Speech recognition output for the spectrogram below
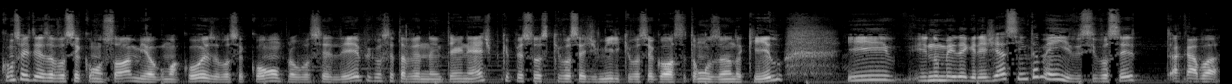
Com certeza você consome alguma coisa, você compra, você lê porque você está vendo na internet, porque pessoas que você admira que você gosta estão usando aquilo. E, e no meio da igreja é assim também. Se você acaba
